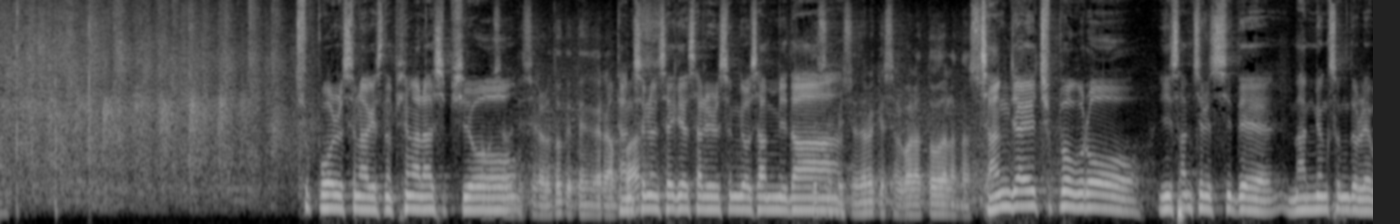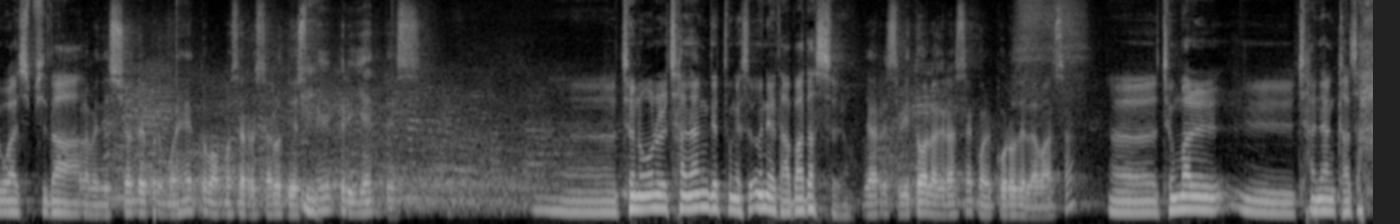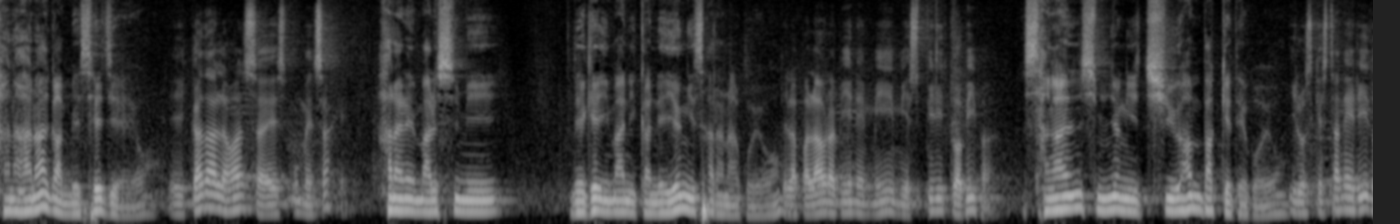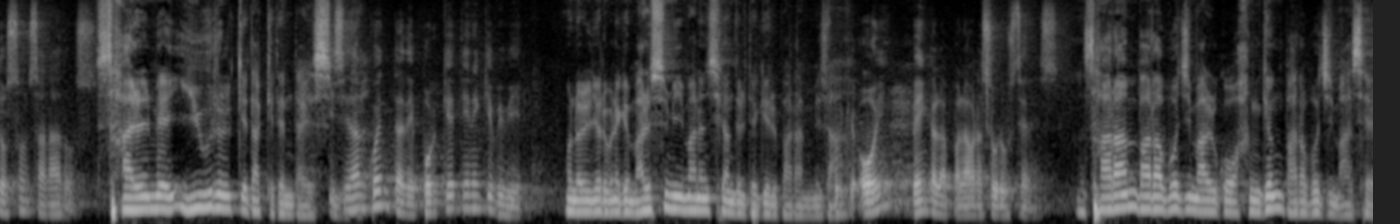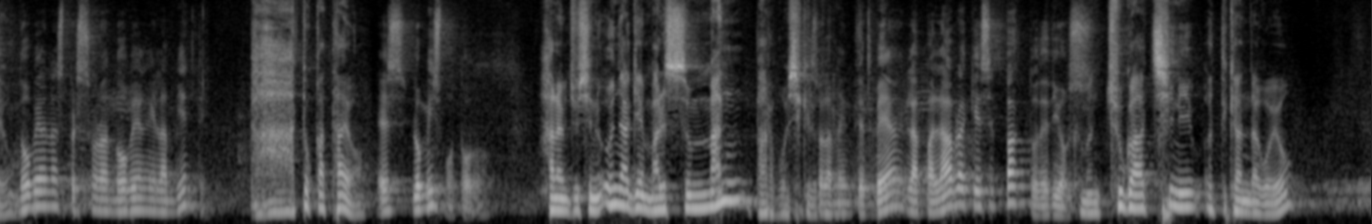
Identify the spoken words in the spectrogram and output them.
축복을 선하겠습니다. 평안하십시오. 당신은 세계 살릴 선교사입니다. 장자의 축복으로 237 시대 만명 성도를 회복하십시다. bendición del primogénito vamos a rezar los 10.000 creyentes. 어, 저는 오늘 찬양대 통해서 은혜 다 받았어요. 어, 정말 이 찬양 가사 하나하나가 메시지예요. 하나님의 말씀이 내게 임하니까 내 영이 살아나고요. Mi aviva. 상한 심령이 치유함 받게 되고요. 삶의 이유를 깨닫게 된다 했습니다. 오늘 여러분에게 말씀이 임하는 시간들 되기를 바랍니다. 사람 바라보지 말고 환경 바라보지 마세요. No vean las personas, no vean el ambiente. 다 똑같아요. Es lo mismo todo. 하나님 주시는 언약의 말씀만 바라보시길 바랍니다. Solamente vean la palabra que es el pacto de Dios. 그러면 주가 친히 어떻게 한다고요?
